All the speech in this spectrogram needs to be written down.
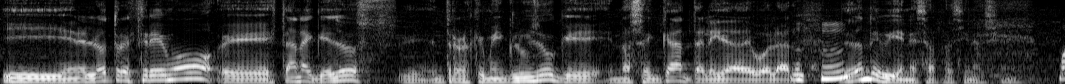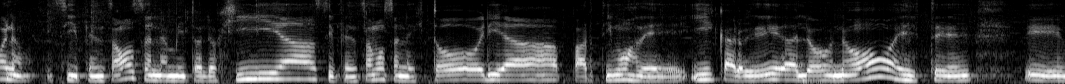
Y en el otro extremo eh, están aquellos, eh, entre los que me incluyo, que nos encanta la idea de volar. ¿De dónde viene esa fascinación? Bueno, si pensamos en la mitología, si pensamos en la historia, partimos de Ícaro y Dédalo, ¿no? Este, eh,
